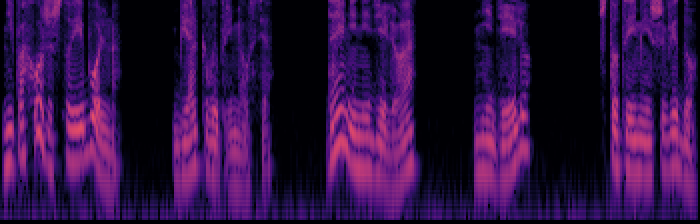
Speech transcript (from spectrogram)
Не похоже, что ей больно. Берг выпрямился. Дай мне неделю, а? Неделю? Что ты имеешь в виду?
